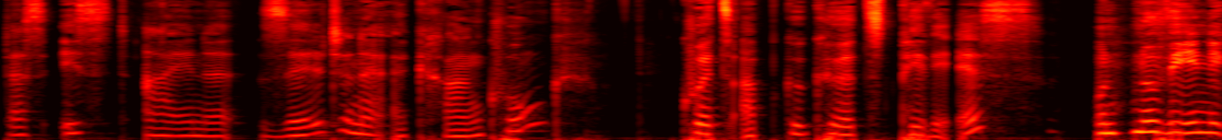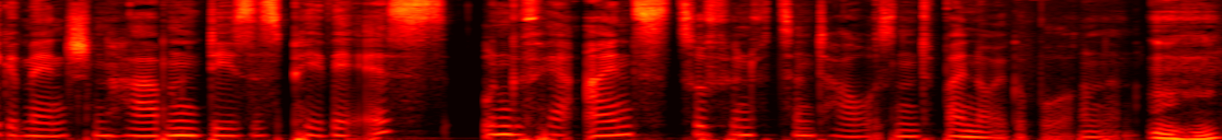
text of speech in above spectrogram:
Das ist eine seltene Erkrankung, kurz abgekürzt PWS. Und nur wenige Menschen haben dieses PWS, ungefähr 1 zu 15.000 bei Neugeborenen. Mhm.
